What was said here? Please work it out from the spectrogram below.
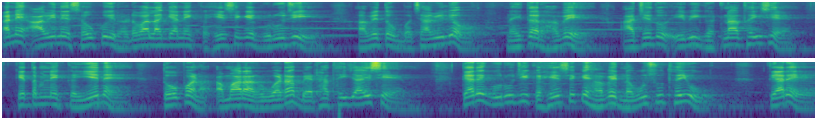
અને આવીને સૌ કોઈ રડવા લાગ્યા ને કહે છે કે, ગુરુજી, હવે તો બચાવી લ્યો, નહીતર હવે આજે તો એવી ઘટના થઈ છે કે તમને કહીએ ને તો પણ અમારા રૂવાડા બેઠા થઈ જાય છે. ત્યારે ગુરુજી કહે છે કે, હવે નવું શું થયું? ત્યારે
